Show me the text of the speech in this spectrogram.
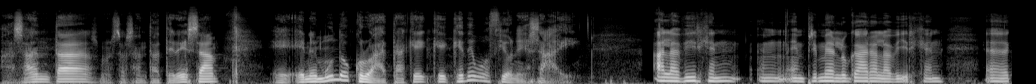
a santas, nuestra Santa Teresa. Eh, en el mundo croata, ¿qué, qué, devociones hay? A la Virgen, en, primer lugar a la Virgen. Eh,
